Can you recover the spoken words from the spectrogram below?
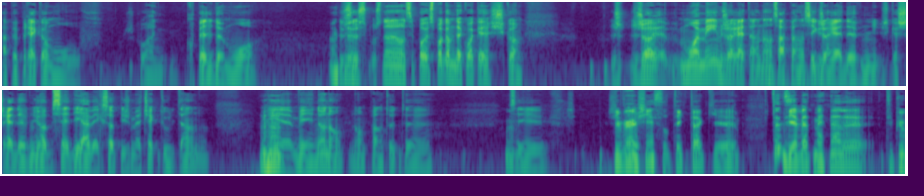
à peu près comme au. Je sais pas, une coupelle de mois. Non, non, c'est pas, pas comme de quoi que je suis comme. Moi-même, j'aurais tendance à penser que j'aurais devenu que je serais devenu obsédé avec ça, puis je me check tout le temps. là. Mhm. mais, euh, mais non, non, non, pas en tout. euh. J'ai vu un chien sur TikTok. euh, Tu sais, diabète maintenant, là, t'es plus...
